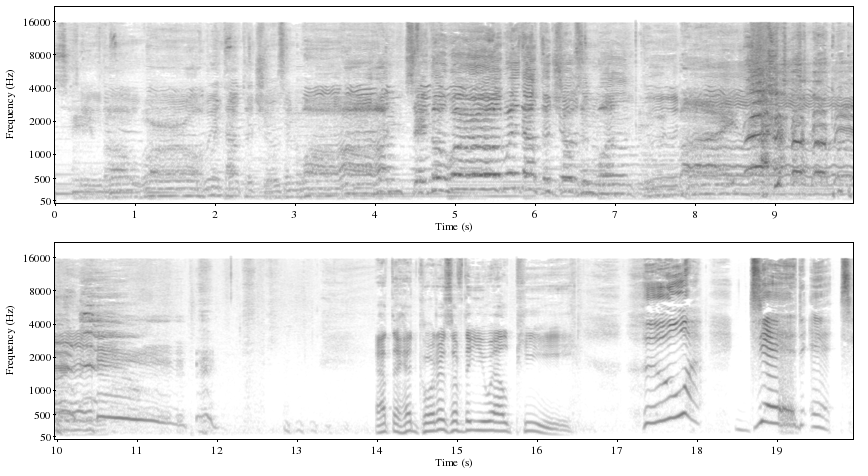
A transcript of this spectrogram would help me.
Save the world without the chosen one. Save the world without the chosen one. Goodbye. At the headquarters of the ULP. Who did it?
